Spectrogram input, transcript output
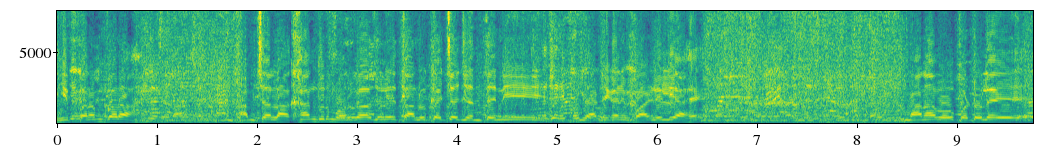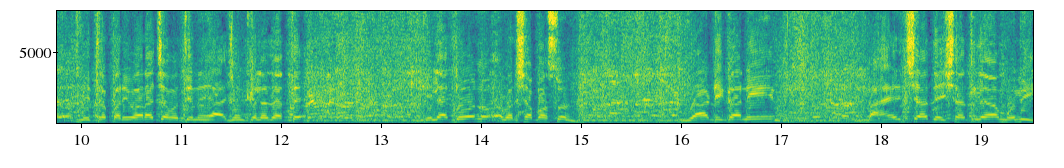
ही परंपरा आमच्या लाखांदूर मोरगावजुनी तालुक्याच्या जनतेने या ठिकाणी पाळलेली आहे. नानाभाऊ पटोले मित्र परिवाराच्या वतीने हे आयोजन केलं जाते. गेल्या दोन वर्षापासून या ठिकाणी बाहेरच्या देशातल्या मुली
